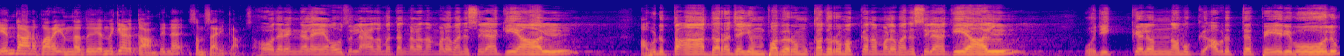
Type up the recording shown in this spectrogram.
എന്താണ് പറയുന്നത് എന്ന് കേൾക്കാം പിന്നെ സംസാരിക്കാം. സഹോദരങ്ങളെ തങ്ങളെ നമ്മൾ മനസ്സിലാക്കിയാൽ അവിടുത്തെ ആ ദറജയും പവറും കതിറുമൊക്കെ നമ്മൾ മനസ്സിലാക്കിയാൽ ഒരിക്കലും നമുക്ക് അവിടുത്തെ പേര് പോലും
